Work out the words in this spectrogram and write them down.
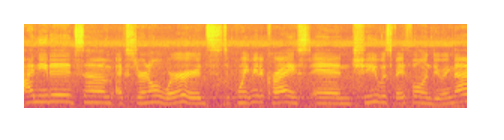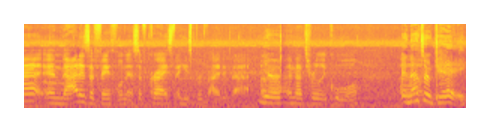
I needed some external words to point me to Christ. And she was faithful in doing that. And that is a faithfulness of Christ that He's provided that. Yeah. Uh, and that's really cool. And that's um, okay.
